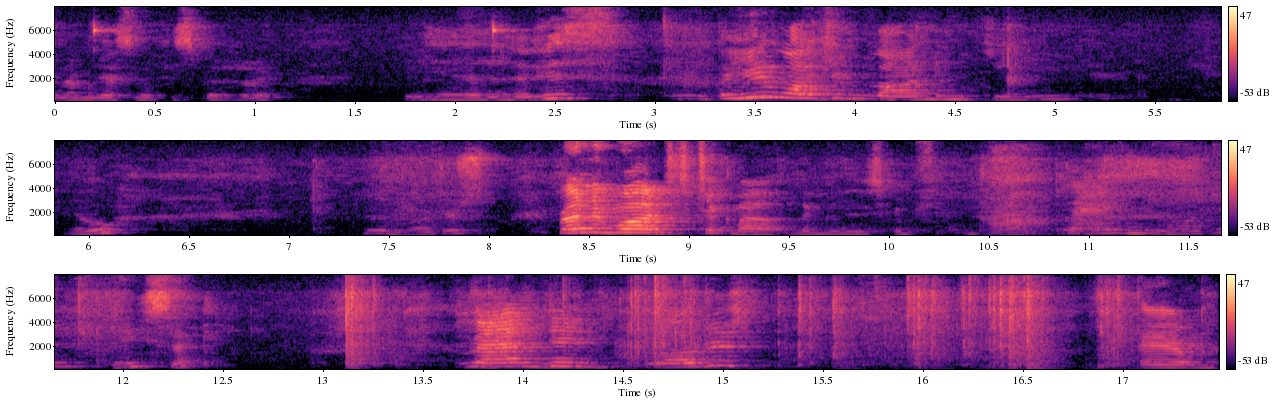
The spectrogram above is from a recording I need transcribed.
And I'm guessing if you spit it out. Yes. Are you watching Random King? No. Brandon Rogers. Brandon Rogers, check him out. Link in the description. Brandon Rogers? Yeah, he's sick. Brandon Rogers? Um,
